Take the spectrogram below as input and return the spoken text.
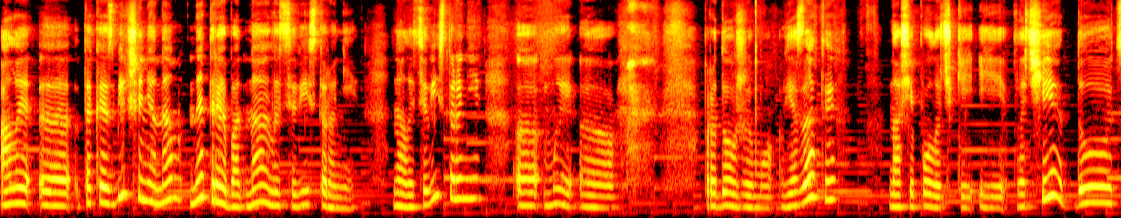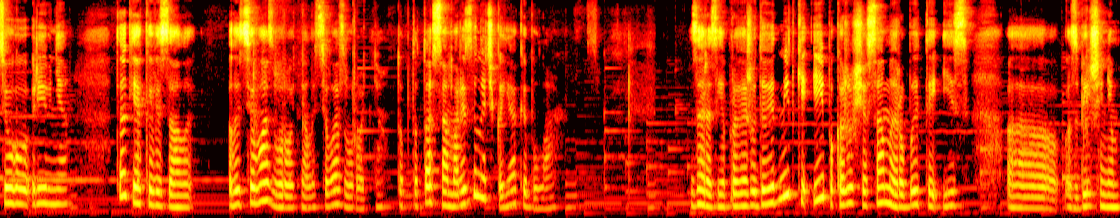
Але е, таке збільшення нам не треба на лицевій стороні. На лицевій стороні е, ми е, продовжуємо в'язати наші полочки і плечі до цього рівня, так як і в'язали. Лицьова зворотня, лицьова зворотня. Тобто та сама резиночка, як і була. Зараз я пров'яжу до відмітки і покажу, що саме робити із е, збільшенням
